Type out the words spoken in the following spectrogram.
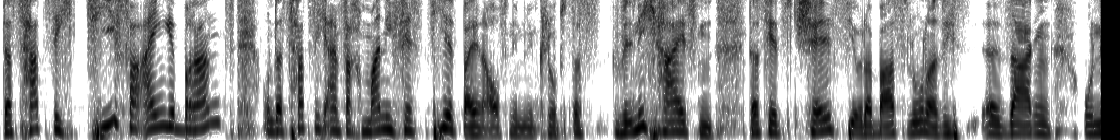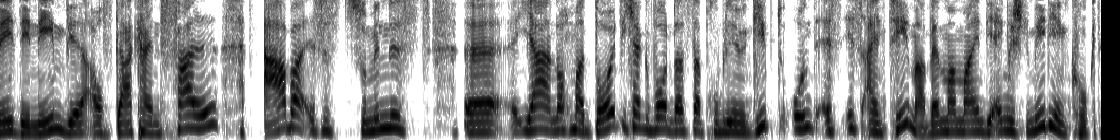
Das hat sich tiefer eingebrannt und das hat sich einfach manifestiert bei den aufnehmenden Clubs. Das will nicht heißen, dass jetzt Chelsea oder Barcelona sich äh, sagen, oh nee, den nehmen wir auf gar keinen Fall, aber es ist zumindest äh, ja nochmal deutlicher geworden, dass es da Probleme gibt und es ist ein Thema. Wenn man mal in die englischen Medien guckt,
